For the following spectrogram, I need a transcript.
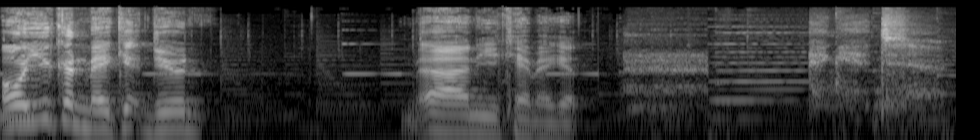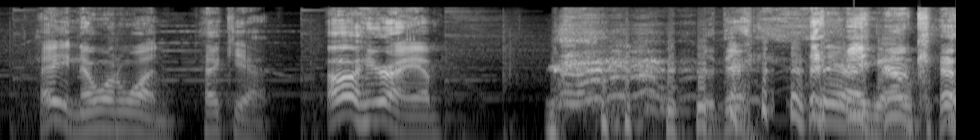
Oh, you can make it, dude. Uh, no, you can't make it. Dang it. Hey, no one won. Heck yeah. Oh, here I am. there, there I you go. go.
